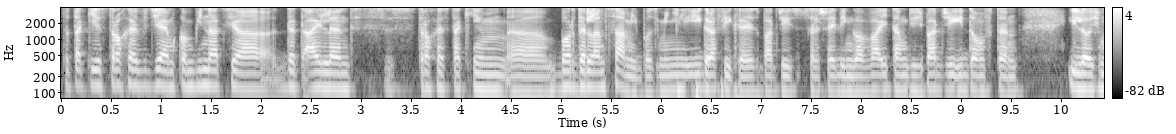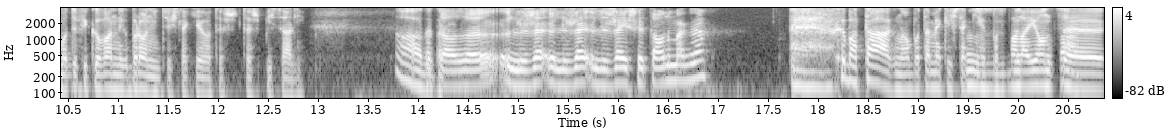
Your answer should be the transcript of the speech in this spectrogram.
To taki jest trochę, widziałem, kombinacja Dead Island z, z trochę z takim e, Borderlandsami, bo zmienili i grafikę, jest bardziej cel shadingowa i tam gdzieś bardziej idą w ten ilość modyfikowanych broni, coś takiego też, też pisali. A, to A tak. co, lże, lże, lżejszy ton ma gra? Chyba tak, no bo tam jakieś takie No, podpalające,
